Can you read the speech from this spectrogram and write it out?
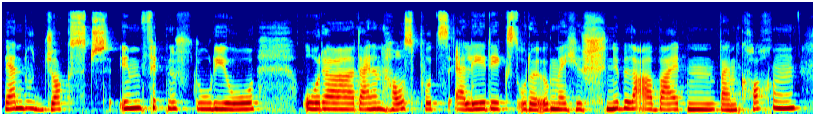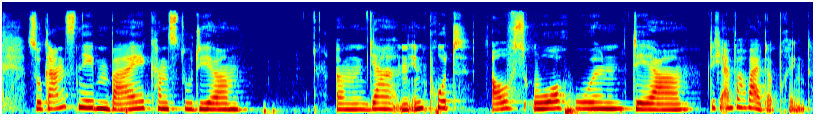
während du joggst im Fitnessstudio oder deinen Hausputz erledigst oder irgendwelche Schnibbelarbeiten beim Kochen. So ganz nebenbei kannst du dir ähm, ja einen Input aufs Ohr holen, der dich einfach weiterbringt.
